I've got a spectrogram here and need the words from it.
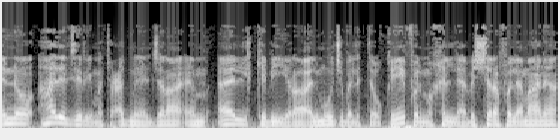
إنه هذه الجريمة تعد من الجرائم الكبيرة الموجبة للتوقيف والمخلة بالشرف والأمانة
